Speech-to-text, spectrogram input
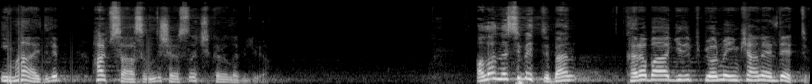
imha edilip harp sahasının dışarısına çıkarılabiliyor. Allah nasip etti. Ben Karabağ'a gidip görme imkanı elde ettim.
